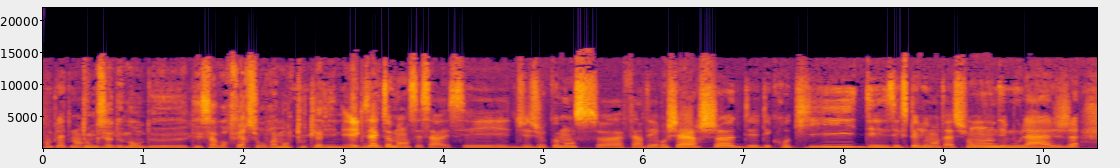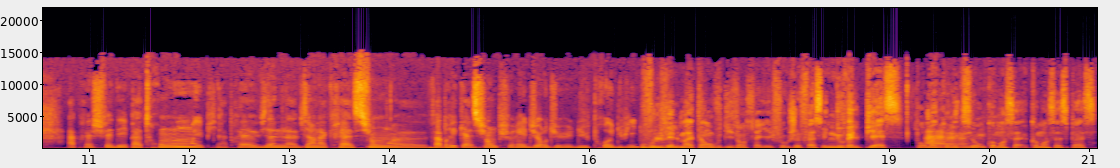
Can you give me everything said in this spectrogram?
complètement. Donc ça demande euh, des savoir-faire sur vraiment toute la ligne. Exactement, c'est ça. C'est, je commence à faire des recherches, des, des, croquis, des expérimentations, des moulages. Après, je fais des patrons et puis après vient la, vient la création, euh, fabrication pure et dure du, du, produit. Vous vous levez le matin en vous disant ça y est, il faut que je fasse une nouvelle pièce pour ma ah, collection. Euh... Comment ça, comment ça se passe?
